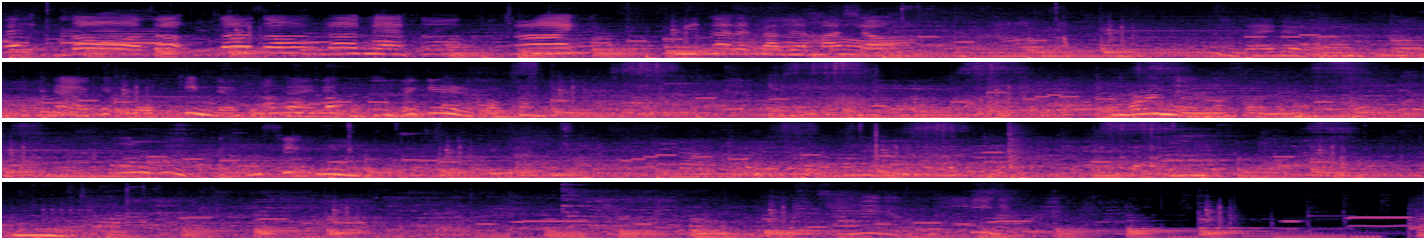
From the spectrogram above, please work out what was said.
はい、どうぞ、どうぞ、ラーメン。はい、みんなで食べましょう。大丈夫いや結構大きいんだよ絶対に食べきれるかわかんない。ラーメンうまそうねうん美味しい。うんう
